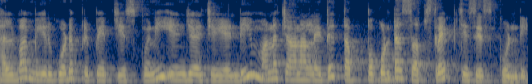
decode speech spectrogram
హల్వా మీరు కూడా ప్రిపేర్ చేసుకొని ఎంజాయ్ చేయండి. మన ఛానల్ అయితే తప్పకుండా సబ్స్క్రైబ్ చేసేసుకోండి.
